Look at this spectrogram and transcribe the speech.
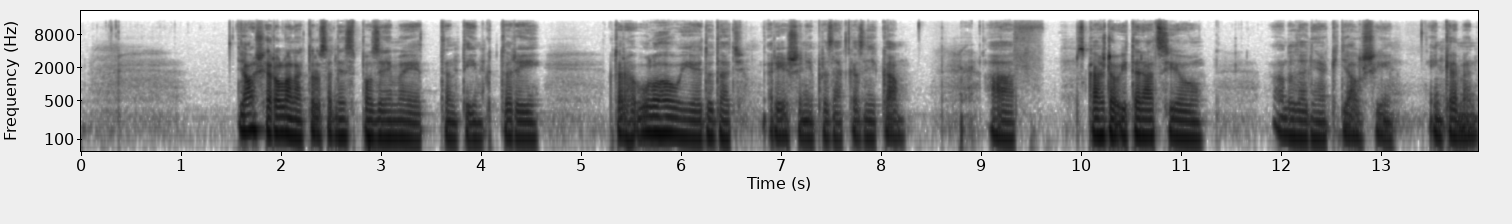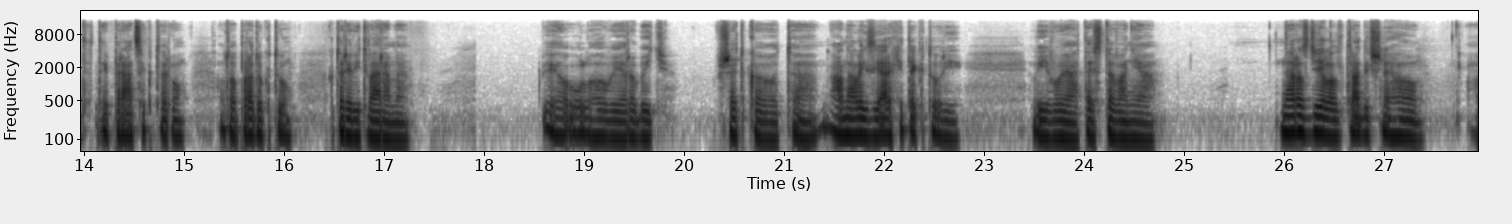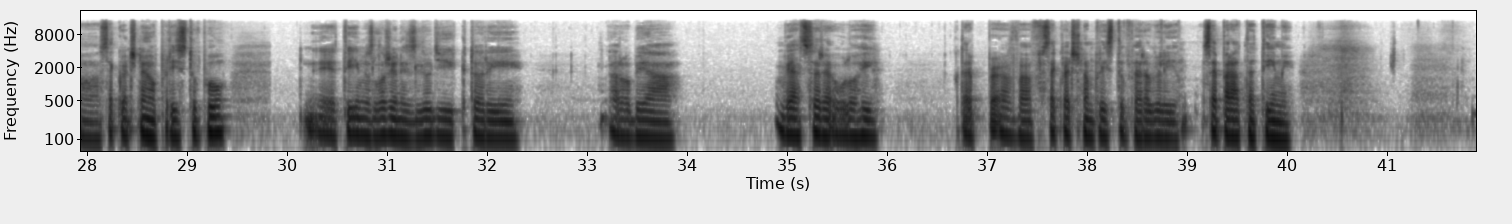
Ďalšia rola, na ktorú sa dnes pozrieme, je ten tým, ktorý, ktorého úlohou je dodať riešenie pre zákazníka a v, s každou iteráciou dodať nejaký ďalší inkrement tej práce, ktorú, toho produktu, ktorý vytvárame. Jeho úlohou je robiť všetko od eh, analýzy architektúry, vývoja, testovania. Na rozdiel od tradičného eh, sekvenčného prístupu je tým zložený z ľudí, ktorí robia viaceré úlohy, ktoré v sekvenčnom prístupe robili separátne týmy.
